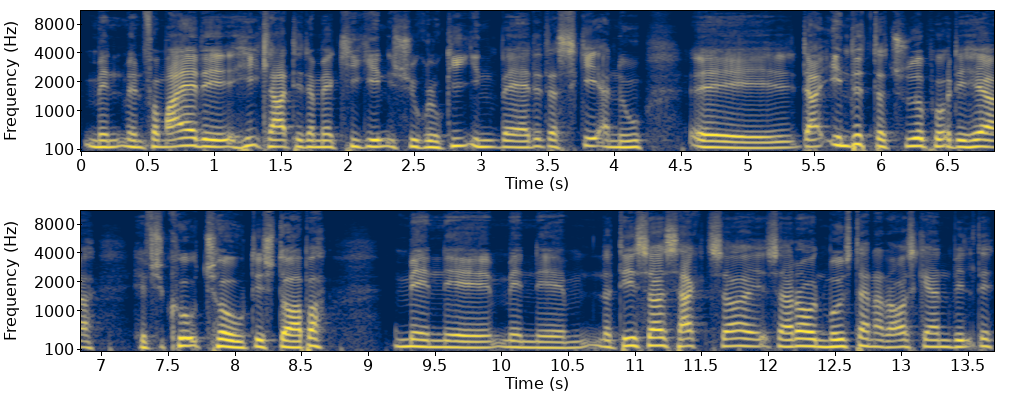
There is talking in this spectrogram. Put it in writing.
Men, men for mig er det helt klart det der med at kigge ind i psykologien. Hvad er det, der sker nu? Øh, der er intet, der tyder på, at det her FCK-tog, det stopper. Men, øh, men øh, når det så er sagt, så, så er der jo en modstander, der også gerne vil det.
